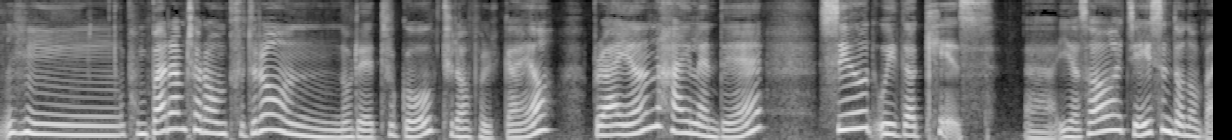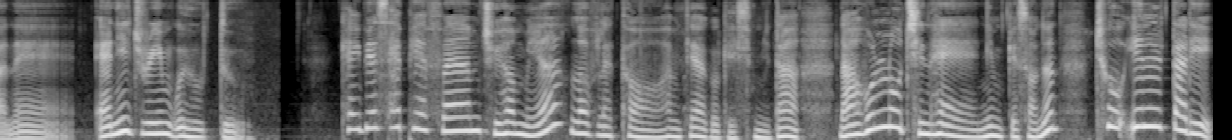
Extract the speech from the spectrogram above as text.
음, 봄바람처럼 부드러운 노래 두 곡 들어볼까요? 브라이언 하일랜드의 Sealed with a Kiss. 아, 이어서 제이슨 도노반의 Any Dream Will Do. KBS 해피 FM 주현미의 러브레터 함께하고 계십니다. 나 홀로 진해님께서는 초1 딸이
